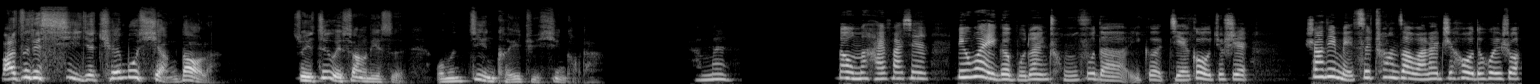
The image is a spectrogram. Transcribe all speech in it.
把这些细节全部想到了，所以这位上帝是我们尽可以去信靠他。阿门。那我们还发现另外一个不断重复的一个结构，就是上帝每次创造完了之后都会说：“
